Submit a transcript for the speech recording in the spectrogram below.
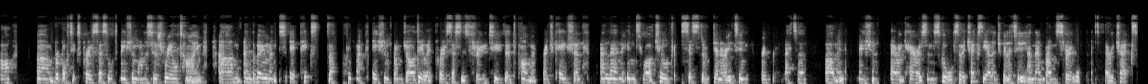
are um, robotics process automation monitors real time. Um, and the moment it picks up a new application from Jadu, it processes through to the Department for Education and then into our children's system, generating appropriate letter um, and information for parent carers and school. So it checks the eligibility and then runs through all the necessary checks.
